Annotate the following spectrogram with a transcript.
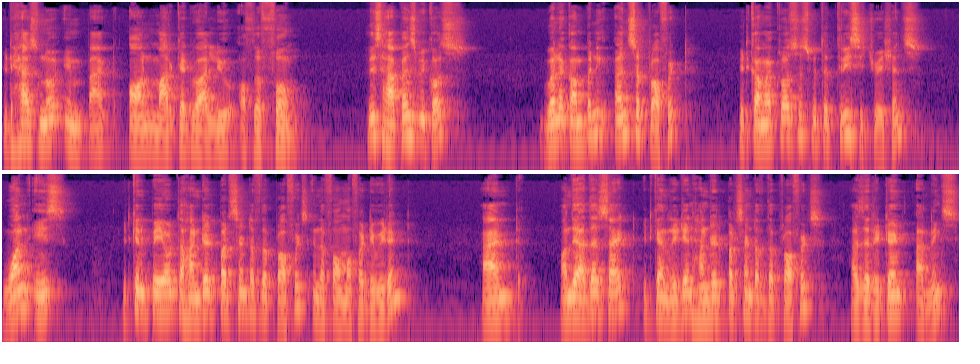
it has no impact on market value of the firm. This happens because when a company earns a profit, it come across us with the three situations. One is it can pay out the 100% of the profits in the form of a dividend. And on the other side, it can retain 100% of the profits as a retained earnings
